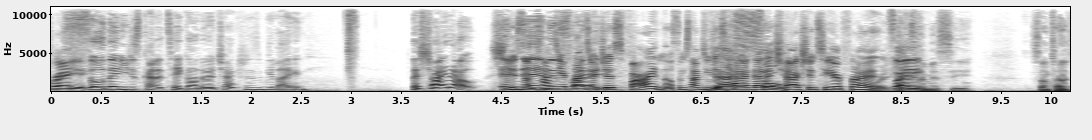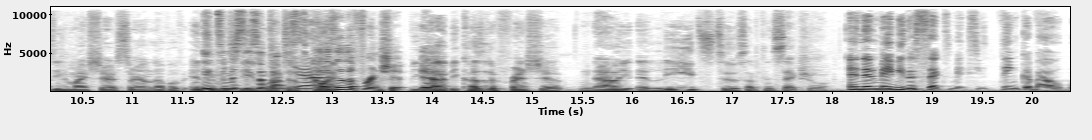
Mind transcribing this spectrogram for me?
right. So then you just kind of take on the attractions and be like, let's try it out. Shit, And sometimes your friends like- are just fine though. Sometimes you Yes, just have that so- attraction to your or friends. Like, intimacy. Sometimes you might share a certain level of intimacy. Intimacy. Sometimes it's Yeah. because friend. of the friendship. yeah. Yeah. because of the friendship. Now it leads to something sexual. and then maybe the sex makes you think about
